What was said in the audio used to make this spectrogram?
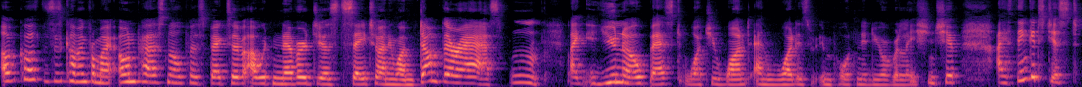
Of course, this is coming from my own personal perspective. I would never just say to anyone, dump their ass. Mm. Like, you know best what you want and what is important in your relationship. I think it's just,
